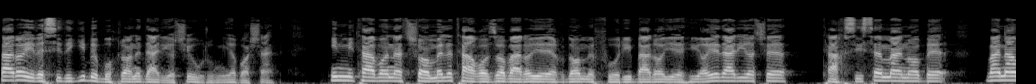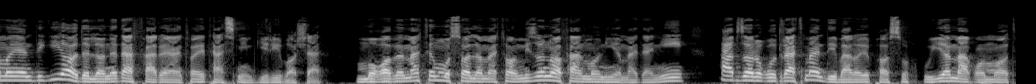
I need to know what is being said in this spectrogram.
برای رسیدگی به بحران دریاچه ارومیه باشند. این می تواند شامل تقاضا برای اقدام فوری برای احیای دریاچه تخصیص منابع و نمایندگی عادلانه در فرایندهای تصمیم گیری باشد. مقاومت مسالمت آمیز و نافرمانی مدنی ابزار قدرتمندی برای پاسخگویی مقامات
